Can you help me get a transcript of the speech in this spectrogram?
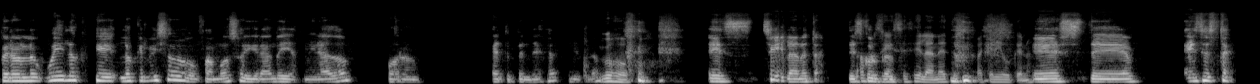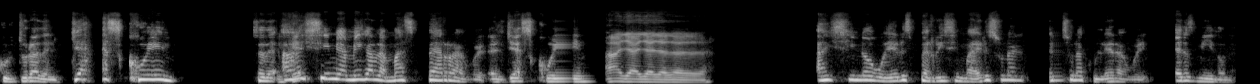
Pero, lo- güey, lo que, lo que lo hizo famoso y grande y admirado por gente pendeja, yo creo. Es, sí, la neta, pues disculpa. sí, sí, sí, la neta. ¿Para qué digo que no? Este, es esta cultura del Jazz Queen. O sea, de, ay, sí, mi amiga la más perra, güey, el Jazz Queen. Ah, ya, ya, ya, ya, ya. Ay, sí, no, güey, eres perrísima, eres una, eres una culera, güey, eres mi ídola.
